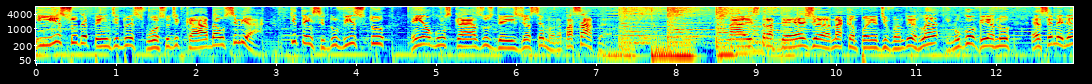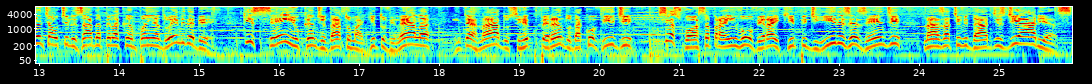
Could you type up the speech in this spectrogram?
E isso depende do esforço de cada auxiliar, que tem sido visto em alguns casos desde a semana passada. A estratégia na campanha de Vanderlan e no governo é semelhante à utilizada pela campanha do MDB, que sem o candidato Maguito Vilela, internado se recuperando da Covid, se esforça para envolver a equipe de Iris Ezende nas atividades diárias,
